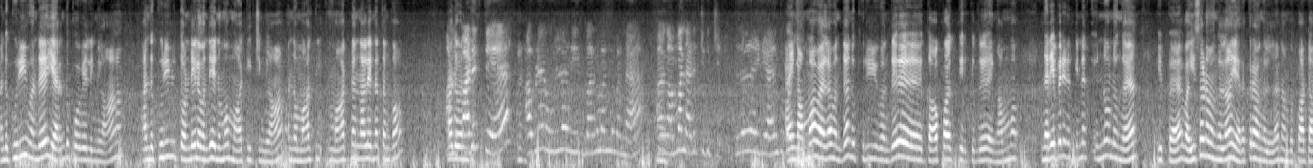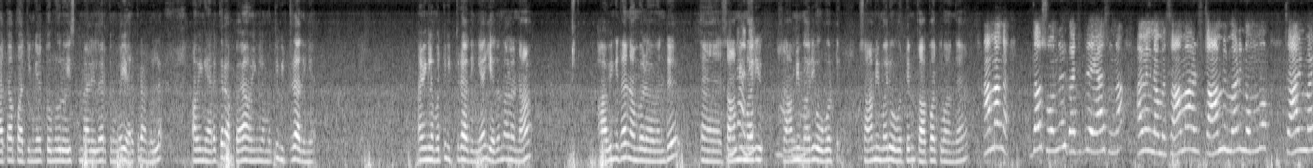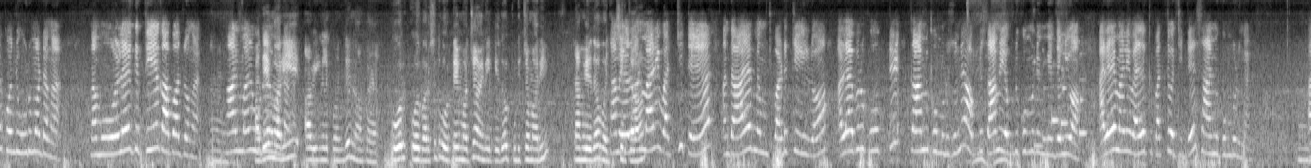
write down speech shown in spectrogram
அந்த குருவி வந்து இறந்து போவே இல்லைங்களாம் அந்த குருவி தொண்டையில் வந்து என்னமோ மாட்டிடுச்சிங்களாம் அந்த மாற்றி மாட்டினதுனால என்ன தங்கம்? அது வந்து. எங்கள் அம்மாவால் வந்து அந்த குருவி வந்து காப்பாற்றிருக்குது எங்கள் அம்மா நிறைய பேர் எனக்கு என்ன இன்னொன்றுங்க இப்போ வயசானவங்கெல்லாம் இறக்குறாங்கல்ல. நம்ம பா தாத்தா பாட்டிங்க தொண்ணூறு வயசுக்கு மேலேலாம் இருக்கிறவங்க இறக்குறாங்கல்ல. அவங்க இறக்குறப்ப அவங்கள மட்டும் விட்டுறாதீங்க. அவங்கள மட்டும் விட்டுறாதீங்க. எதனாலனா அவங்க தான் நம்மளை வந்து சாமி மாதிரி சாமி மாதிரி ஒவ்வொரு சாமி மாதிரி ஒவ்வொரு டைம் காப்பாற்றுவாங்க ஆமாங்க. இதான் சொந்த கட்டிட்டு ஏன் சொன்னா அவங்க நம்ம சாமா சாமி மாதிரி ரொம்ப சாமி மாதிரி கொஞ்சம் விட மாட்டாங்க நம்ம உலகத்தையே காப்பாற்றுவாங்க அதே மாதிரி. அவங்களுக்கு வந்து நம்ம ஒரு ஒரு வருஷத்துக்கு ஒரு டைம் ஆச்சும் அவங்களுக்கு ஏதோ பிடிச்ச மாதிரி நம்ம ஏதோ வச்சிருக்கலாம் மாதிரி வச்சுட்டு அந்த ஆயாக்கு நம்ம படிச்சிடும் எல்லா பேரும் கூப்பிட்டு சாமி கும்பிட சொல்லி அப்படி சாமி எப்படி கும்பிடுவீங்க தெரியும் அதே மாதிரி விளக்கு பத்து வச்சுட்டு சாமி கும்பிடுங்க ம்.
